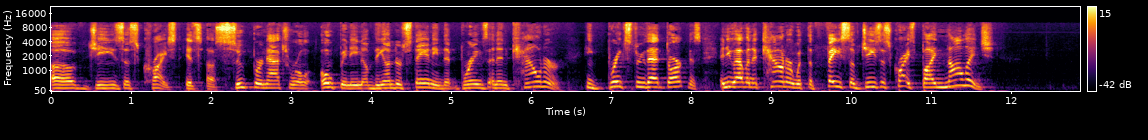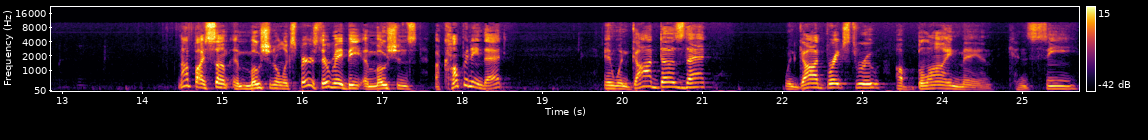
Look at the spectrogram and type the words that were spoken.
of Jesus Christ. It's a supernatural opening of the understanding that brings an encounter. He breaks through that darkness. And you have an encounter with the face of Jesus Christ by knowledge not by some emotional experience. There may be emotions accompanying that. And when God does that, when God breaks through, a blind man can see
